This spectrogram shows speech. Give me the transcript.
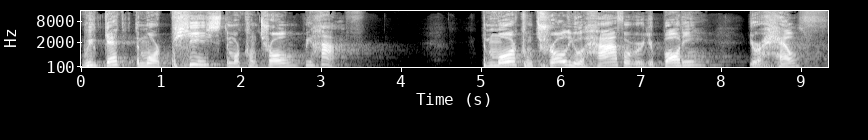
we get the more peace, the more control we have. The more control you'll have over your body, your health,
